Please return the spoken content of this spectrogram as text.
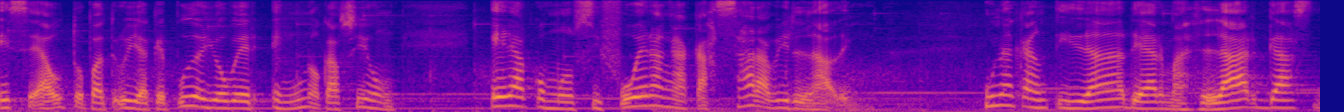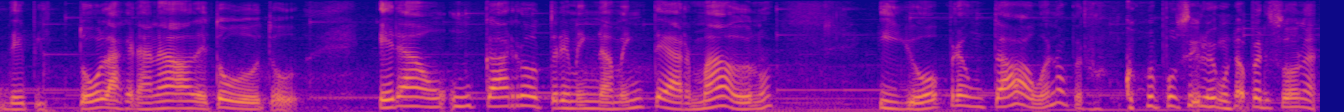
ese autopatrulla que pude yo ver en una ocasión, era como si fueran a cazar a Bin Laden una cantidad de armas largas, de pistolas, granadas, de todo, de todo. Era un, carro tremendamente armado, ¿no? Y yo preguntaba, bueno, pero ¿cómo es posible en una persona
